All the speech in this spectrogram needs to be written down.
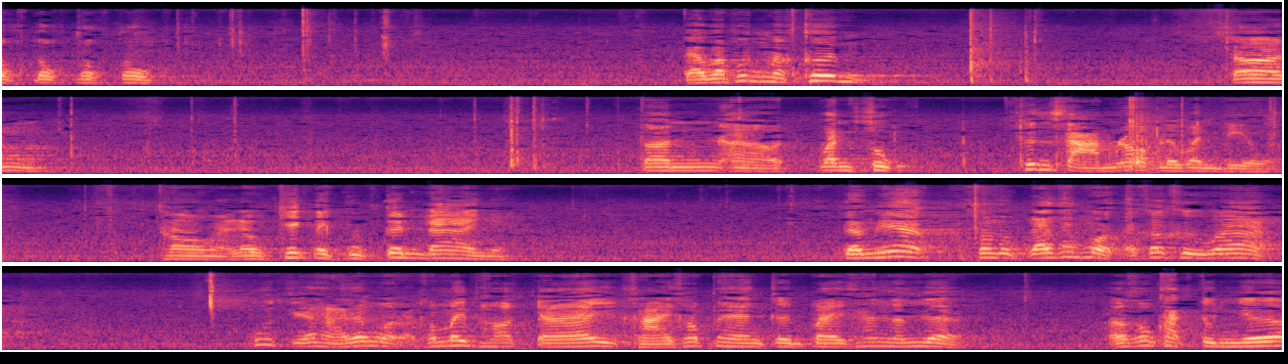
ตกตกตกตกแต่ว่าเพิ่งมาขึ้น ตอน ตอนอวันศุกร์ขึ้นสามรอบเลยวันเดียว ทองอะ เราเช็คใน Google ได้ไงตอนนี้สรุปแล้วทั้งหมดก็คือว่า ผู้เสียหายทั้งหมดเขาไม่พอใจขายเขาแพงเกินไปท่านนั้นเลย แล้วเขาขัดตุนเยอะ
